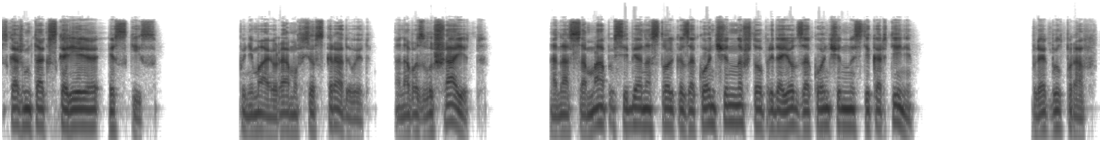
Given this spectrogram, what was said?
скажем так, скорее эскиз. Понимаю, рама все скрадывает, она возвышает, она сама по себе настолько законченна, что придает законченности картине. Блэк был прав.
